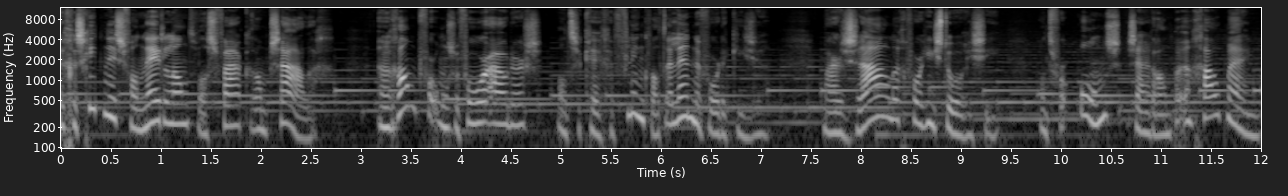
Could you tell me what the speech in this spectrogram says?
De geschiedenis van Nederland was vaak rampzalig. Een ramp voor onze voorouders, want ze kregen flink wat ellende voor de kiezen. Maar zalig voor historici, want voor ons zijn rampen een goudmijn.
